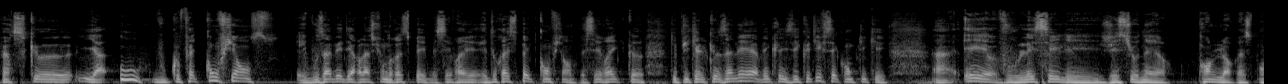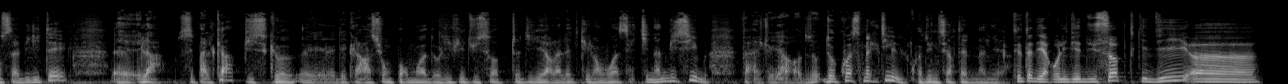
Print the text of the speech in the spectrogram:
Parce qu'il y a où vous faites confiance et vous avez des relations de respect, mais c'est vrai, et de respect de confiance. Mais c'est vrai que depuis quelques années, avec l'exécutif, c'est compliqué. Hein, Et vous laissez les gestionnaires prendre leurs responsabilités. Euh, Et là, c'est pas le cas, puisque la déclaration pour moi d'Olivier Dussopt d'hier, la lettre qu'il envoie, c'est inadmissible. Enfin, je veux dire, de, de quoi se mêle-t-il, quoi, d'une certaine manière? C'est-à-dire Olivier Dussopt qui dit. euh,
